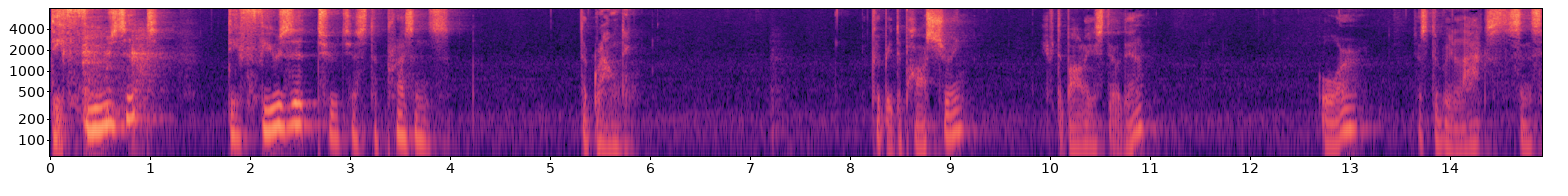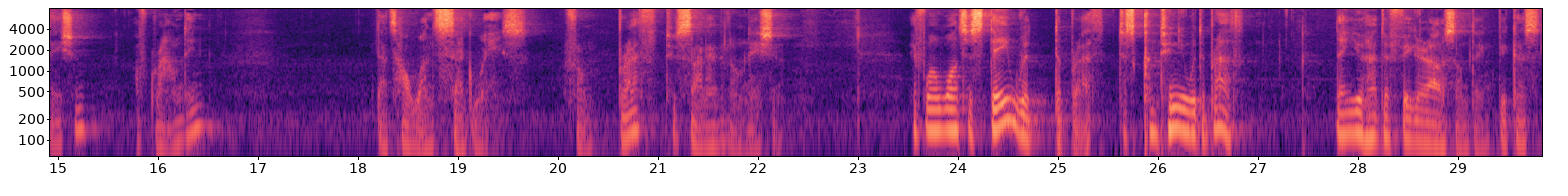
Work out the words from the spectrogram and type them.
diffuse it, diffuse it to just the presence, the grounding. It could be the posturing, if the body is still there, or just the relaxed sensation of grounding. That's how one segues from breath to silent illumination. If one wants to stay with the breath, just continue with the breath. Then you have to figure out something because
